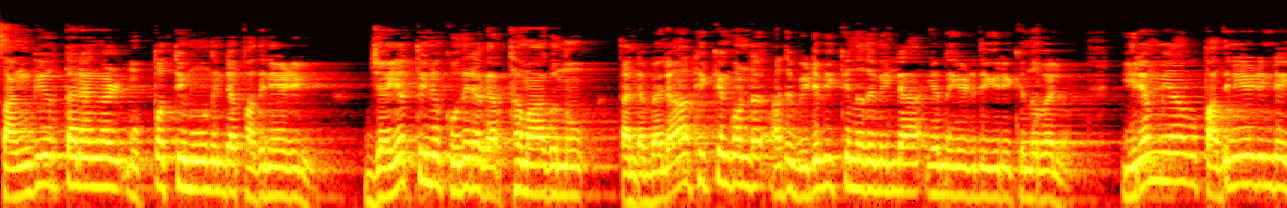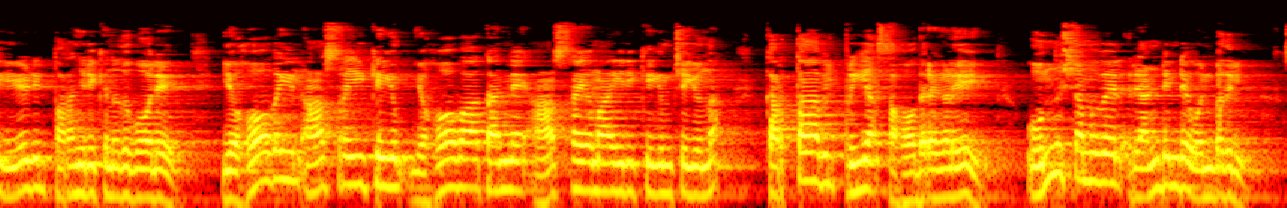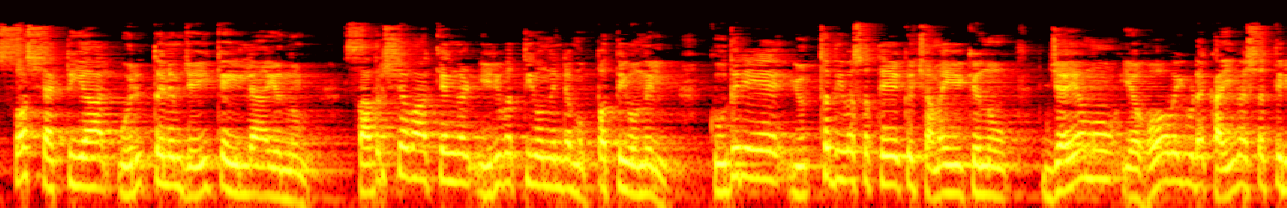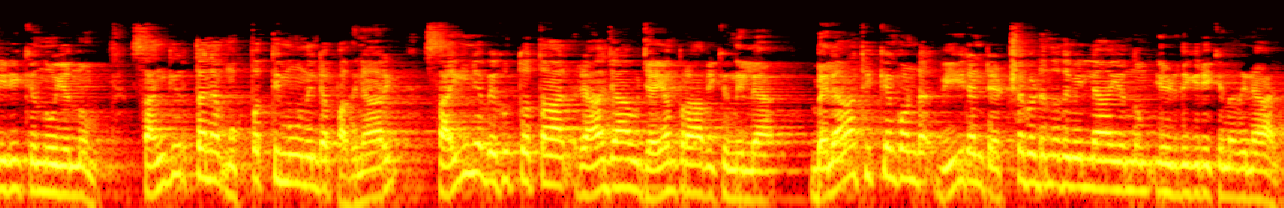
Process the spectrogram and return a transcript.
സങ്കീർത്തനങ്ങൾ മുപ്പത്തിമൂന്നിന്റെ പതിനേഴിൽ ജയത്തിനു കുതിര വ്യർത്ഥമാകുന്നു തന്റെ ബലാധിക്യം കൊണ്ട് അത് വിടുവിക്കുന്നതുമില്ല എന്ന് എഴുതിയിരിക്കുന്നുവല്ലോ. ഇരമ്യാവ് പതിനേഴിന്റെ ഏഴിൽ പറഞ്ഞിരിക്കുന്നത് പോലെ യഹോവയിൽ ആശ്രയിക്കുകയും യഹോവ തന്നെ ആശ്രയമായിരിക്കുകയും ചെയ്യുന്ന കർത്താവിൽ പ്രിയ സഹോദരങ്ങളെ ഒന്ന് ശമുവേൽ രണ്ടിന്റെ ഒൻപതിൽ സ്വശക്തിയാൽ ഒരുത്തനും ജയിക്കയില്ല എന്നും സദൃശവാക്യങ്ങൾ ഇരുപത്തിയൊന്നിന്റെ മുപ്പത്തിയൊന്നിൽ കുതിരയെ യുദ്ധ യുദ്ധദിവസത്തേക്ക് ചമയിക്കുന്നു ജയമോ യഹോവയുടെ കൈവശത്തിലിരിക്കുന്നു എന്നും സങ്കീർത്തന മുപ്പത്തിമൂന്നിന്റെ പതിനാറിൽ സൈന്യബഹുത്വത്താൽ രാജാവ് ജയം പ്രാപിക്കുന്നില്ല ബലാധിക്യം കൊണ്ട് വീരൻ രക്ഷപ്പെടുന്നതുമില്ല എന്നും എഴുതിയിരിക്കുന്നതിനാൽ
